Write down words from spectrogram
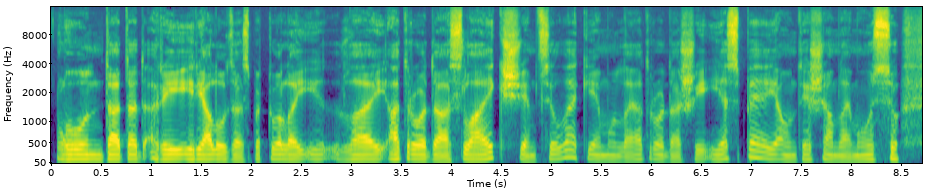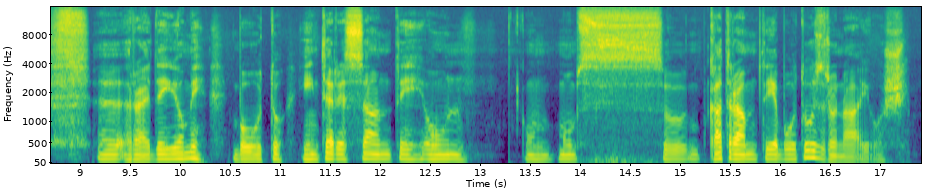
Un tā tad arī ir jālūdzas par to, lai, lai atrodas laiks šiem cilvēkiem un lai atrodas šī iespēja, un tiešām, lai mūsu uh, raidījumi būtu interesanti un, un mums uh, katram tie būtu uzrunājoši.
